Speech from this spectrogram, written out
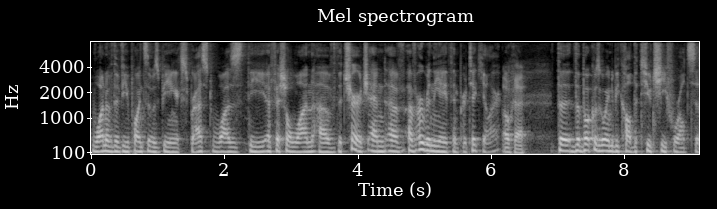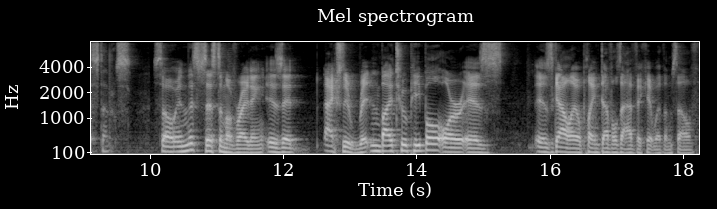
one of the viewpoints that was being expressed was the official one of the church and of, of Urban VIII in particular Okay. the the book was going to be called the two chief world systems So in this system of writing, is it actually written by two people, or is is Galileo playing devil's advocate with himself?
